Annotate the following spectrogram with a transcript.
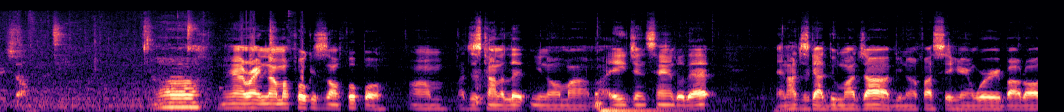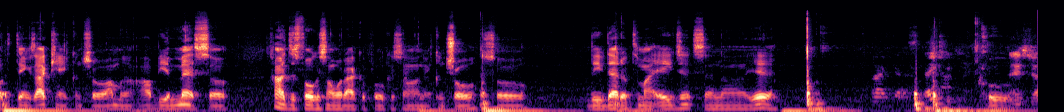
yourself and the team? Uh, man, right now my focus is on football. Um, I just kind of let you know my my agents handle that, and I just got to do my job. You know, if I sit here and worry about all the things I can't control, I'm a, I'll be a mess. So, kind of just focus on what I can focus on and control. So, leave that up to my agents, and uh, yeah, All right, guys. Thank you. cool. Thanks, Josh.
